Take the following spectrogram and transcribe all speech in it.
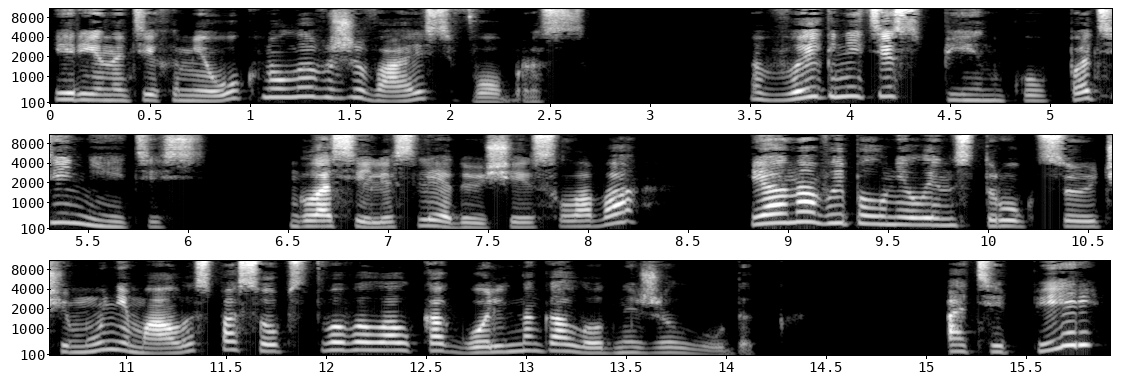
Ирина тихо мяукнула, вживаясь в образ. «Выгните спинку, потянитесь», — гласили следующие слова, и она выполнила инструкцию, чему немало способствовал алкоголь на голодный желудок. «А теперь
